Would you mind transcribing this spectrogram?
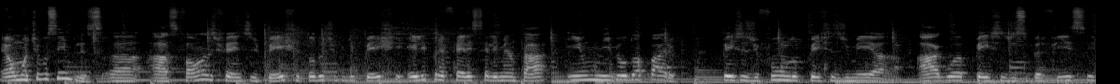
É um motivo simples. Ah, As faunas diferentes de peixe, todo tipo de peixe, ele prefere se alimentar em um nível do aquário. Peixes de fundo, peixes de meia água, peixes de superfície.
